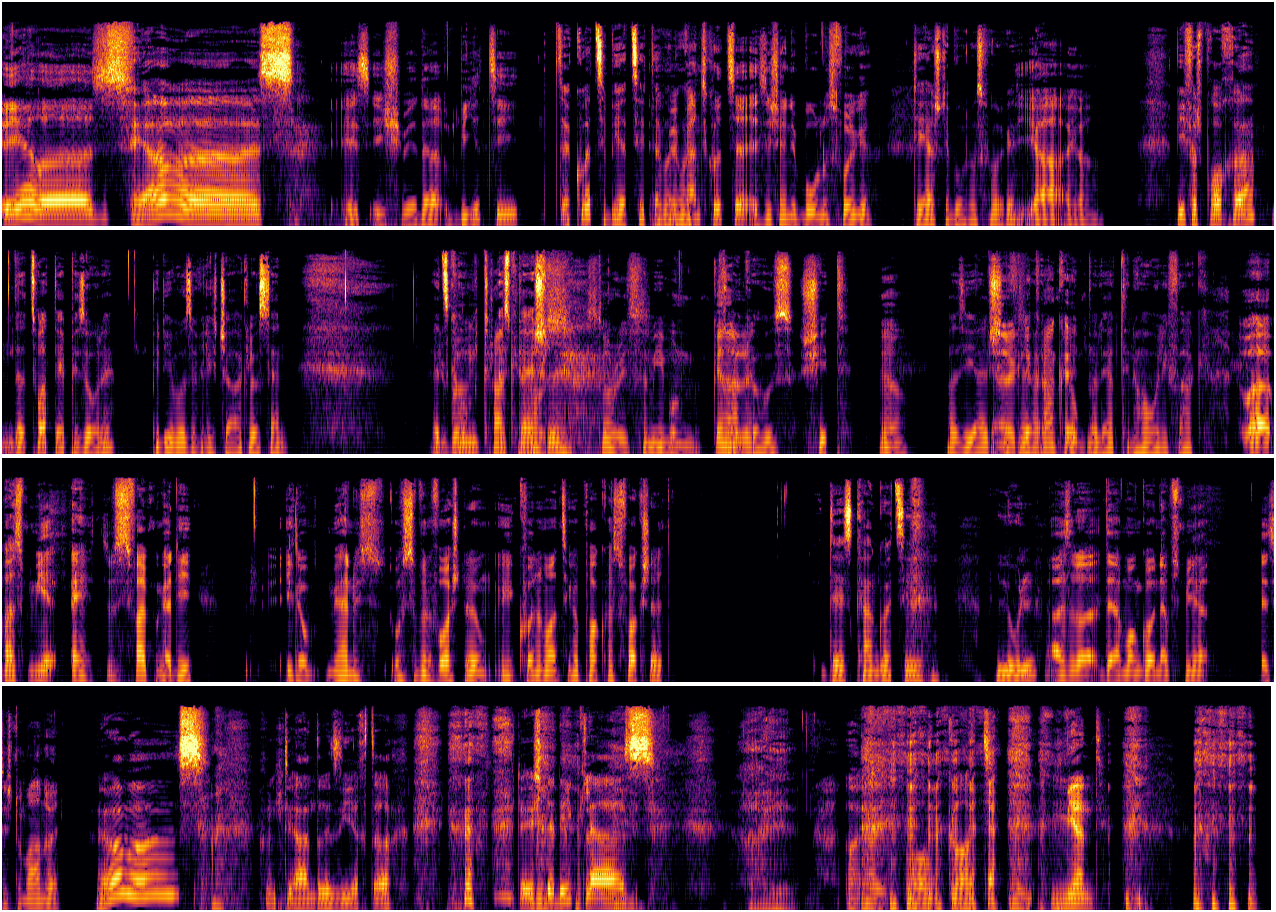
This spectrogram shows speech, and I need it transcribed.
Servus. Servus. Es ist wieder Bierzeit. Eine kurze Bierzeit, aber nur Ganz kurze, es ist eine Bonusfolge. die erste Bonusfolge. Ja, ja. Wie versprochen, in der zweiten Episode, für die, wo sie vielleicht schon angelost sind. Jetzt Über kommt ein Special Stories von meinem und Krankenhaus-Shit, ja. was ich als schon für erlebt in Holy fuck. Was mir, ey, das fällt mir gerade ein. Ich glaube, wir haben uns außer bei der Vorstellung in keinem einzigen Podcast vorgestellt. Das kann gut sein. Lull. Also der, der Mongo nebst mir, es ist der Manuel. Servus. Und der andere sieht da. der ist der Niklas. Hi. Oh, ey, oh Gott. Mirnd.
